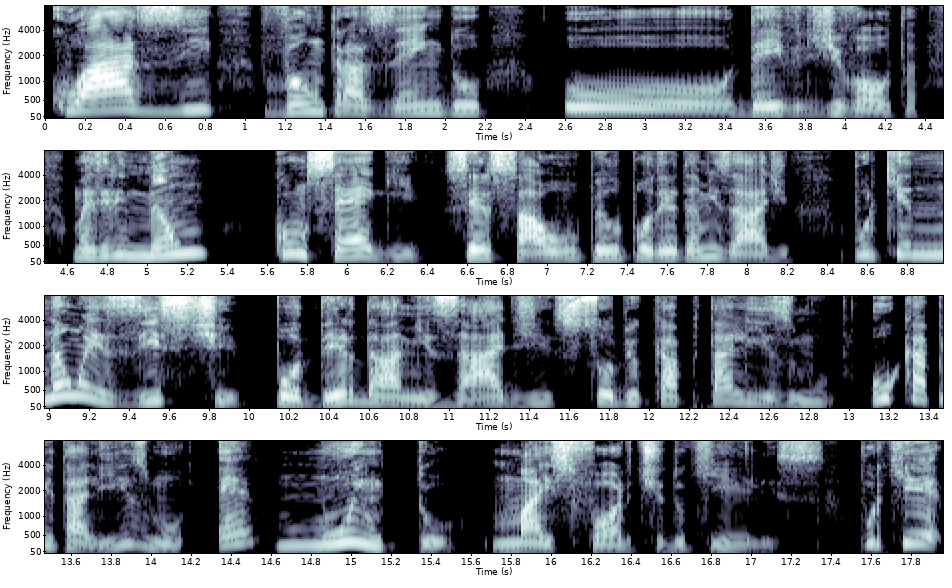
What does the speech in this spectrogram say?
quase vão trazendo o David de volta. Mas ele não consegue ser salvo pelo poder da amizade, porque não existe poder da amizade sob o capitalismo. O capitalismo é muito mais forte do que eles. Porque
